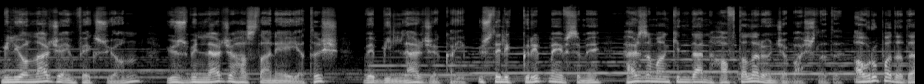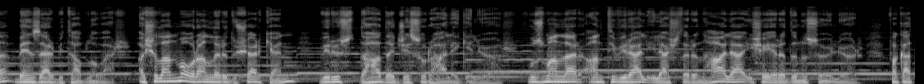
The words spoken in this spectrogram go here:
Milyonlarca enfeksiyon, yüz binlerce hastaneye yatış ve binlerce kayıp. Üstelik grip mevsimi her zamankinden haftalar önce başladı. Avrupa'da da benzer bir tablo var. Aşılanma oranları düşerken virüs daha da cesur hale geliyor. Uzmanlar antiviral ilaçların hala işe yaradığını söylüyor. Fakat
